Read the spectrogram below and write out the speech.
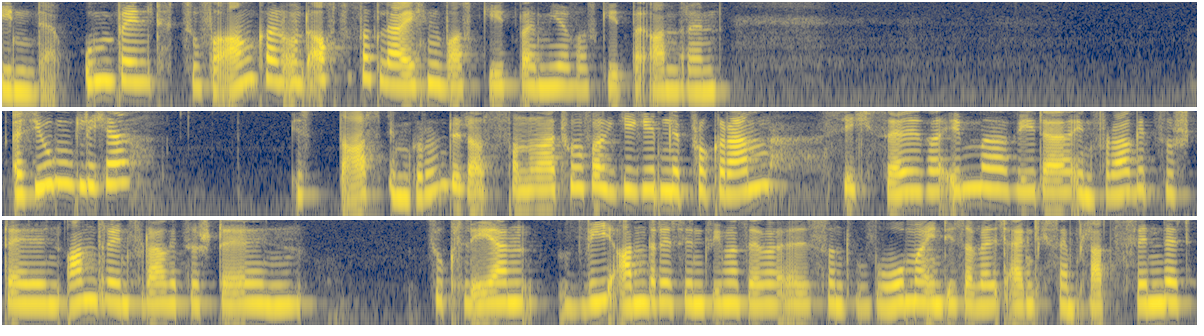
in der Umwelt zu verankern und auch zu vergleichen, was geht bei mir, was geht bei anderen. Als Jugendlicher ist das im Grunde das von der Natur vorgegebene Programm, sich selber immer wieder in Frage zu stellen, andere in Frage zu stellen, zu klären, wie andere sind, wie man selber ist und wo man in dieser Welt eigentlich seinen Platz findet.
